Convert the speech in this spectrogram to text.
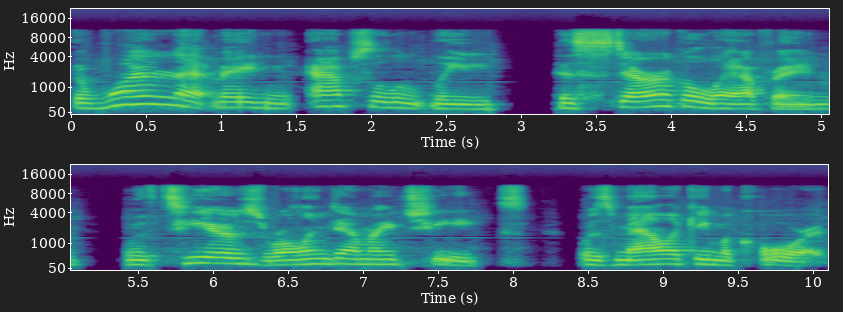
the one that made me absolutely hysterical laughing with tears rolling down my cheeks was Malachy McCourt.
